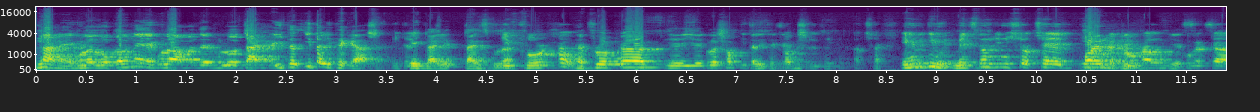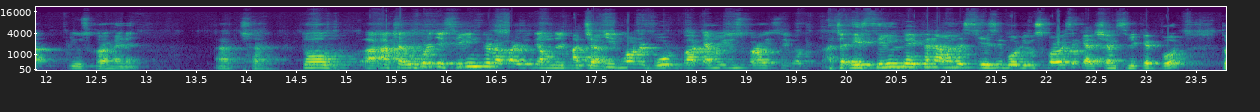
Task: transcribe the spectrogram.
না না এগুলো লোকাল না এগুলো আমাদের হলো ইতালি থেকে আসে। ইতালি। এই টাইলসগুলো। এই ফ্লোরটা এগুলো সব ইতালি থেকে ইতালি থেকে আচ্ছা। এখানে কি ম্যাক্সিমাম জিনিস হচ্ছে Foreign লোকাল খুব একটা ইউজ করা হয় নাই? আচ্ছা তো আচ্ছা উপরে যে সিলিংটার ব্যাপারে যদি আমাদের আচ্ছা। কি ধরনের বোর্ড বা কেন ইউজ করা হয়েছে আচ্ছা এই সিলিংটা এখানে আমাদের সিএসি বোর্ড ইউজ করা হয়েছে ক্যালসিয়াম সিলিকেট বোর্ড তো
